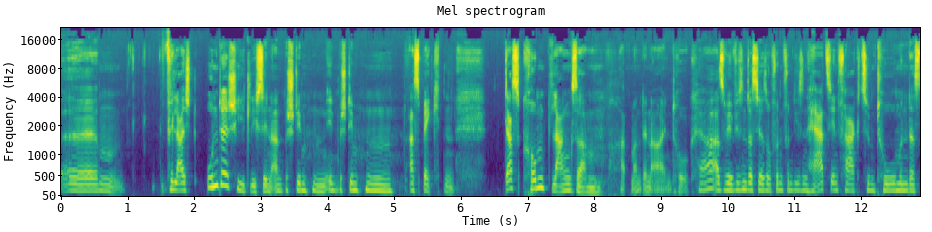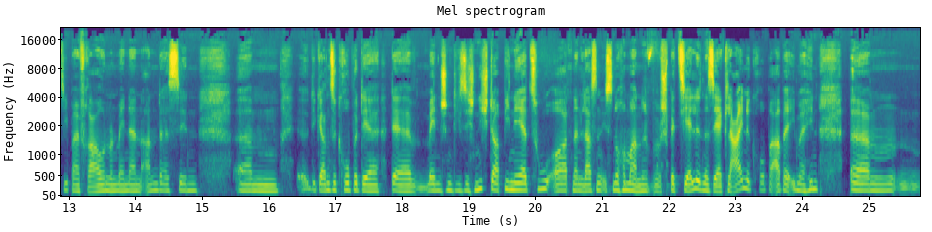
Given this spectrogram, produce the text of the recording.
ähm, vielleicht unterschiedlich sind an bestimmten, in bestimmten Aspekten, das kommt langsam, hat man den Eindruck. Ja, also wir wissen das ja so von, von diesen Herzinfarktsymptomen, dass die bei Frauen und Männern anders sind. Ähm, die ganze Gruppe der, der Menschen, die sich nicht da binär zuordnen lassen, ist noch einmal eine spezielle, eine sehr kleine Gruppe, aber immerhin ähm,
